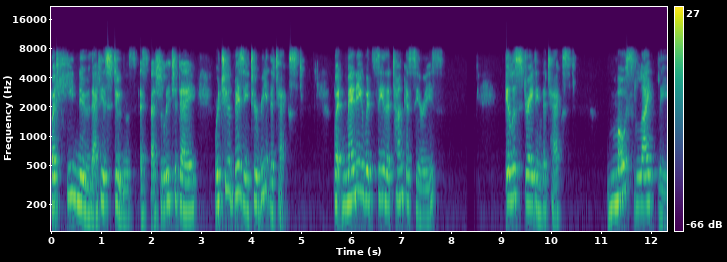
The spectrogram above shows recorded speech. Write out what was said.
but he knew that his students, especially today, were too busy to read the text. But many would see the Thangka series illustrating the text, most likely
